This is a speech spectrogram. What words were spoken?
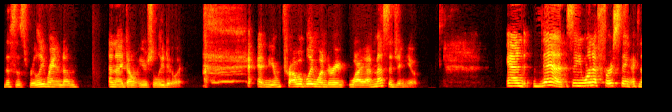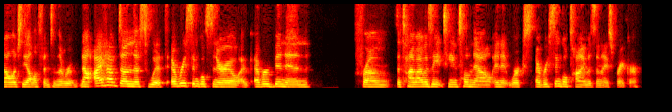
this is really random, and I don't usually do it. and you're probably wondering why I'm messaging you. And then, so you want to first thing acknowledge the elephant in the room. Now, I have done this with every single scenario I've ever been in from the time I was 18 till now, and it works every single time as an icebreaker.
